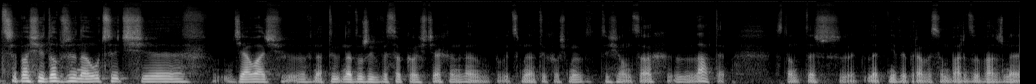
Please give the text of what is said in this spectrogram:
Trzeba się dobrze nauczyć e, działać na, ty, na dużych wysokościach, na, powiedzmy na tych 8 tysiącach latem. Stąd też letnie wyprawy są bardzo ważne.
